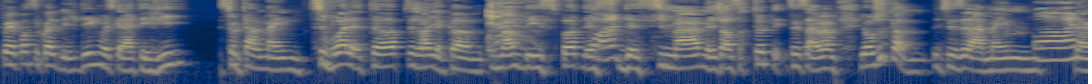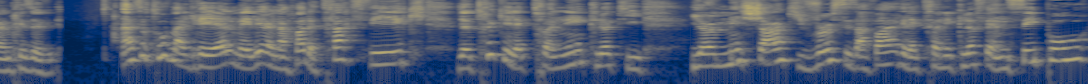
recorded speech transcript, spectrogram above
peu importe c'est quoi le building où est-ce qu'elle atterrit, c'est tout le temps le même. Tu vois le top, tu sais, genre, il y a comme, il manque des spots de, Ouais. de ciment, mais genre sur toutes tu sais, ça va, ils ont juste comme utilisé la même, Ouais, ouais. la même prise de vue. Elle se retrouve malgré elle mêlée à une affaire de trafic, de trucs électroniques là qui il y a un méchant qui veut ces affaires électroniques là fancy pour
